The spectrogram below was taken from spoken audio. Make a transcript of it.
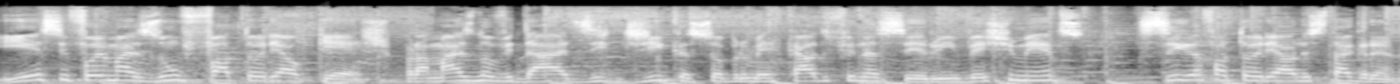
E esse foi mais um Fatorial Cash. Para mais novidades e dicas sobre o mercado financeiro e investimentos, siga Fatorial no Instagram,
